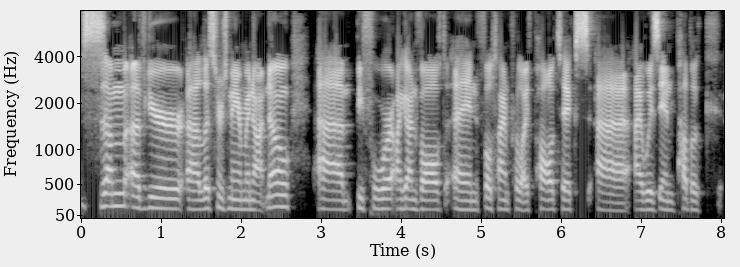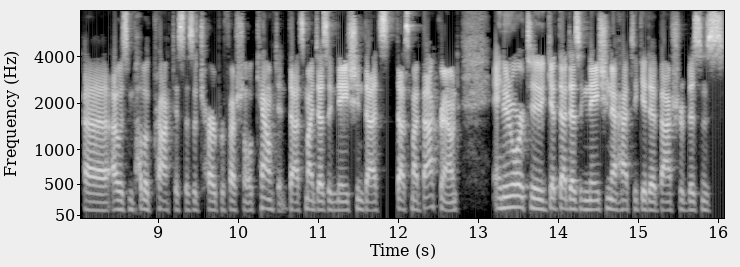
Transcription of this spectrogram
some of your uh, listeners may or may not know um, before I got involved in full time pro life politics, uh, I was in public. Uh, I was in public practice as a chartered professional accountant. That's my designation. That's that's my background. And in order to get that designation, I had to get a bachelor of business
